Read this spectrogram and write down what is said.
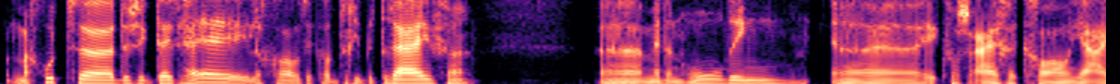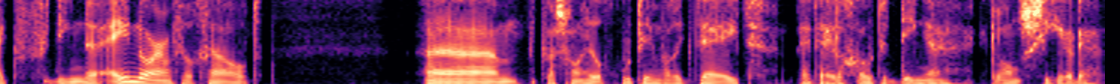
Maar goed, uh, dus ik deed hele groot. Ik had drie bedrijven uh, met een holding. Uh, ik was eigenlijk gewoon, ja, ik verdiende enorm veel geld. Um, ik was gewoon heel goed in wat ik deed. Ik deed hele grote dingen. Ik lanceerde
